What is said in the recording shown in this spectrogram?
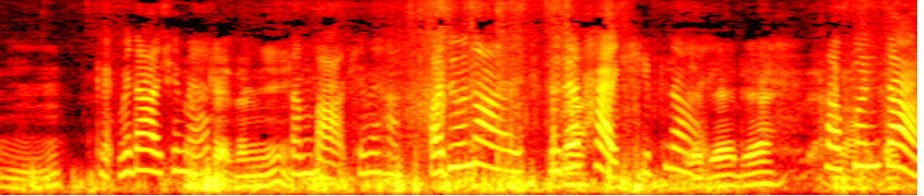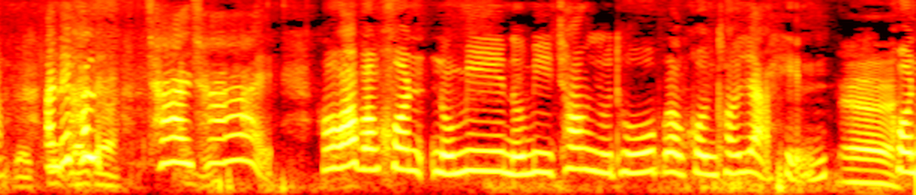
อืมแกะไม่ได้ใช่ไหมแกะทางนี้ ลำบากใช่ไหมคะขอดูหน่อยจะได้ถ่ายคลิปหน่อย เดี๋ยวเดี๋ยวเดี๋ยวขอบคุณจ้ะดี๋ยวอันนี้เขาดี๋ยวใช่ใช่ เพราะว่าบางคนหนูมีหนูมีช่อง youtube บางคนเขาอยากเห็น เออคน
